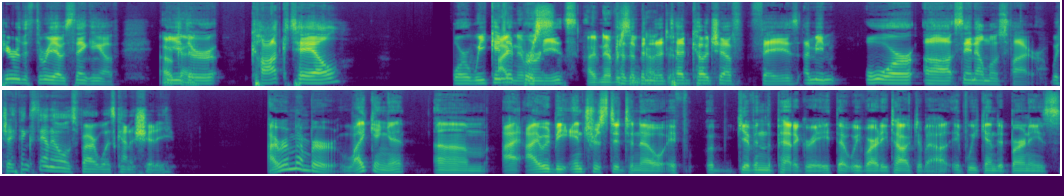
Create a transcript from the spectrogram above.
here are the three I was thinking of. Okay. Either Cocktail or Weekend I've at never Bernie's I've never because I've been in a Ted Kotcheff phase. I mean, or uh, St. Elmo's Fire, which I think St. Elmo's Fire was kind of shitty. I remember liking it. Um, I, I would be interested to know if, uh, given the pedigree that we've already talked about, if Weekend at Bernie's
